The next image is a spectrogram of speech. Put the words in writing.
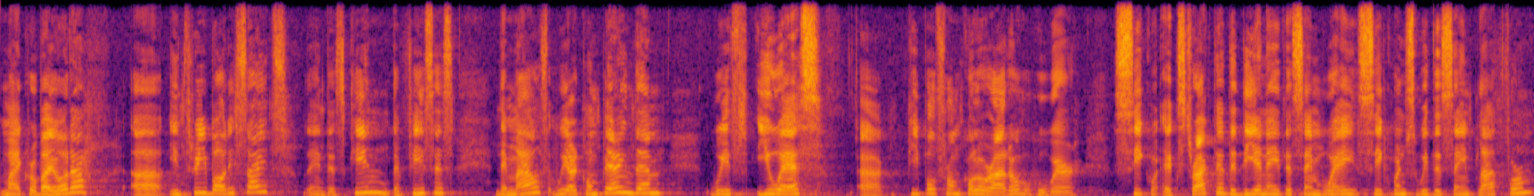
microbiota uh, in three body sites, in the skin, the feces, the mouth. We are comparing them with US uh, people from Colorado who were extracted the DNA the same way, sequenced with the same platform.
